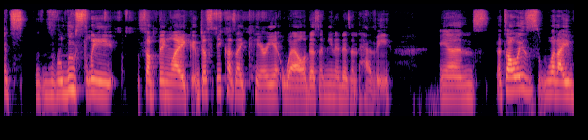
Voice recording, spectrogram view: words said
it's loosely something like just because I carry it well doesn't mean it isn't heavy. And that's always what I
